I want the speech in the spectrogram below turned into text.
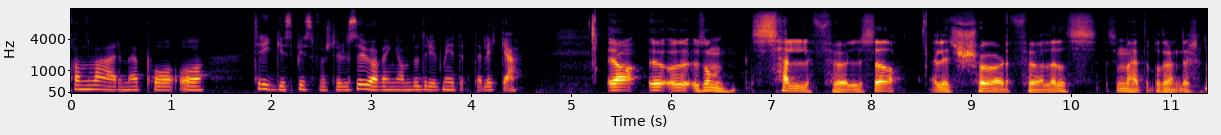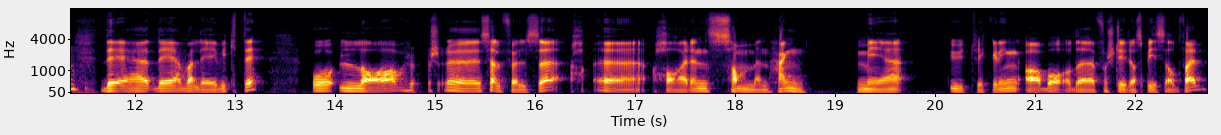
kan være med på å trigge spiseforstyrrelse, uavhengig om du driver med idrett eller ikke. Ja, ø- sånn selvfølelse, da. Eller sjølfølelse, som det heter på trøndersk. Det det er veldig viktig. Og lav selvfølelse ø, har en sammenheng med utvikling av både forstyrra spiseatferd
